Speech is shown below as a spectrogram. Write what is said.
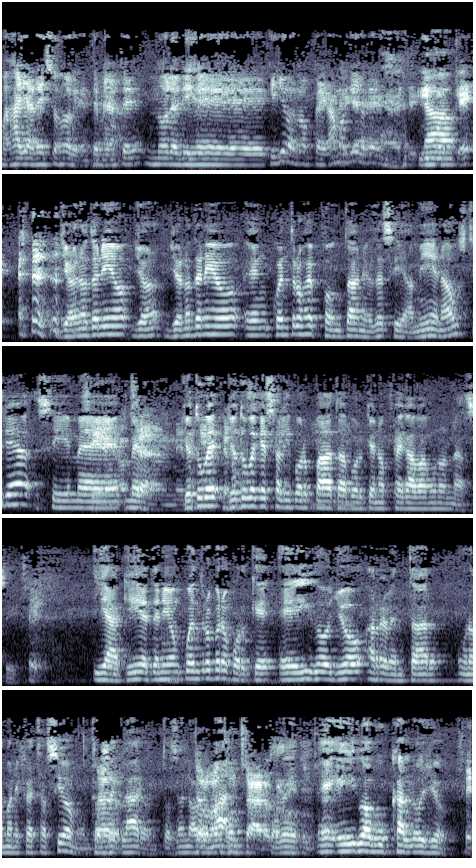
más allá de eso, no, evidentemente, no le dije que yo nos pegamos aquí. ¿Y No. por qué? Yo no he tenido, yo, yo no he tenido encuentros espontáneos, es decir, a mí en Austria sí me, Sí, o me- sea, me yo tuve, yo tuve que salir por pata porque nos pegaban unos nazis. Sí. Y aquí he tenido encuentros, pero porque he ido yo a reventar una manifestación. Entonces, Claro. claro, entonces no lo Entonces, he, ido a buscarlo yo. Sí.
